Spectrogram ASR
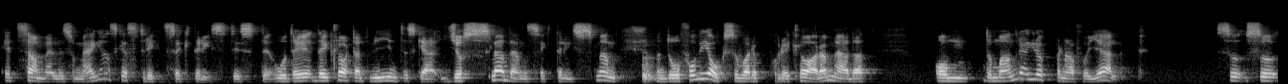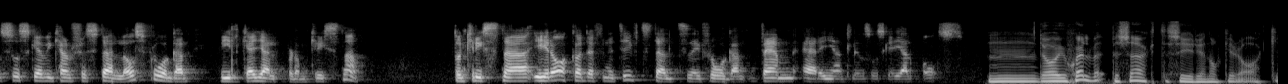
ett samhälle som är ganska strikt sekteristiskt. Och det, det, är klart att vi inte ska gödsla den sekterismen. Men då får vi också vara på det klara med att om de andra grupperna får hjälp så, så, så ska vi kanske ställa oss frågan vilka hjälper de kristna? De kristna i Irak har definitivt ställt sig frågan vem är det egentligen som ska hjälpa oss? Mm, du har ju själv besökt Syrien och Irak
